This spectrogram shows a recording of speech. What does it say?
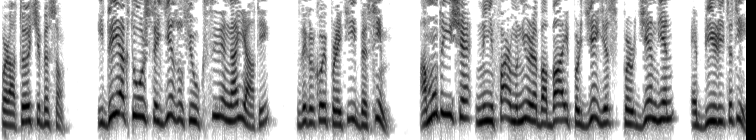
për atë që beson. Ideja këtu është se Jezusi u kthye nga i ati dhe kërkoi prej tij besim. A mund të ishte në një farë mënyre babai përgjegjës për gjendjen e birit të tij?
